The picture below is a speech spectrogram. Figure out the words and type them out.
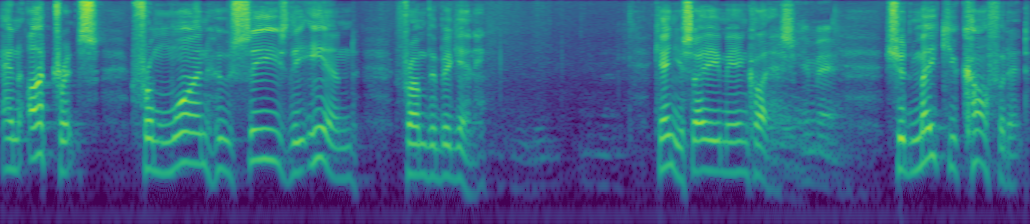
and utterance from one who sees the end from the beginning. Can you say amen, class? Amen. Should make you confident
